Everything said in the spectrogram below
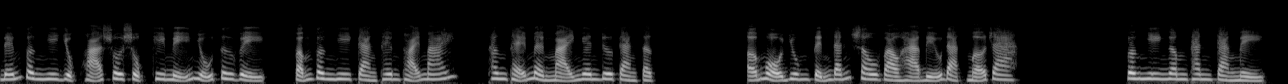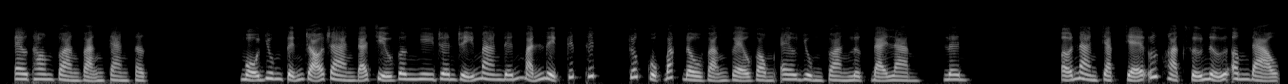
đếm Vân Nhi dục hỏa sôi sục khi Mỹ nhũ tư vị, phẩm Vân Nhi càng thêm thoải mái, thân thể mềm mại nên đưa càng tật. Ở mộ dung tỉnh đánh sâu vào hạ biểu đạt mở ra. Vân Nhi ngâm thanh càng mị, eo thon toàn vặn càng tật. Mộ dung tỉnh rõ ràng đã chịu Vân Nhi trên rỉ mang đến mãnh liệt kích thích, rốt cuộc bắt đầu vặn vẹo vòng eo dùng toàn lực đại làm, lên. Ở nàng chặt chẽ ước hoặc xử nữ âm đạo,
